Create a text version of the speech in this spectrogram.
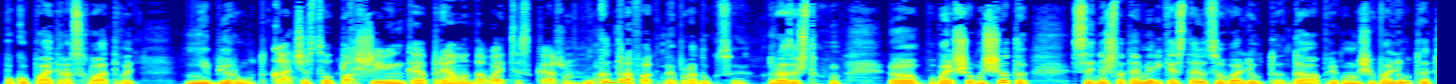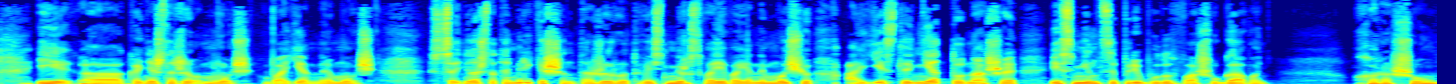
покупать, расхватывать. Не берут. Качество паршивенькое, прямо давайте скажем. Ну, контрафактная продукция. Разве что. Э, по большому счету, Соединенные Штаты Америки остается валюта. Да, при помощи валюты и, а, конечно же, мощь, военная мощь. Соединенные Штаты Америки шантажируют весь мир своей военной мощью, а если нет, то наши эсминцы прибудут в вашу гавань. Хорошо,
